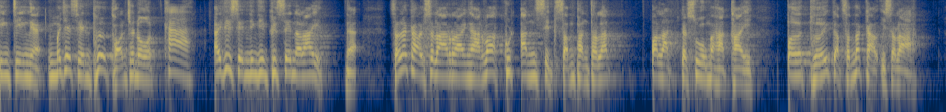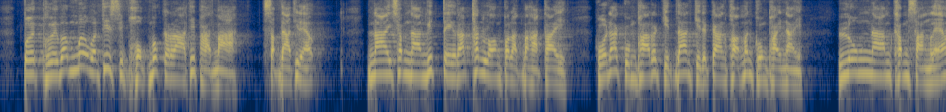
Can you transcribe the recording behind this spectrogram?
จริงๆเนี่ยไม่ใช่เซ็นเพิกถอนโฉนดค่ะไอ้ที่เซ็นจริงๆ คือเซ็นอะไรนะสำนักข่าวอิสรารายงานว่าคุณอันสิทธิ์สัมพันธรัตน์ปลัดกระทรวงมหาดไทย เปิดเผยกับสำนักข่าวอิสราเปิดเผยว่าเมื่อวันที่ 16 มกราที่ผ่านมา สัปดาห์ที่แล้ว นายชำนาญวิทย์เตรัตน์ท่านรองปลัดมหาดไทย หัวหน้ากลุ่มภารกิจด้านกิจการความมั่นคงภายใน ลงนามคำสั่งแล้ว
